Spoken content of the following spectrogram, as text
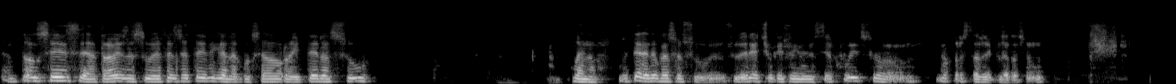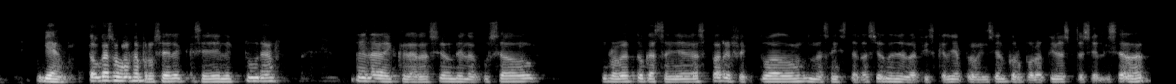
Entonces, a través de su defensa técnica, el acusado reitera su, bueno, reitera en este caso su, su derecho que tiene en este juicio a prestar declaración. Bien, en todo caso vamos a proceder a que se dé lectura de la declaración del acusado Roberto Castañeda Gaspar, efectuado en las instalaciones de la Fiscalía Provincial Corporativa Especializada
